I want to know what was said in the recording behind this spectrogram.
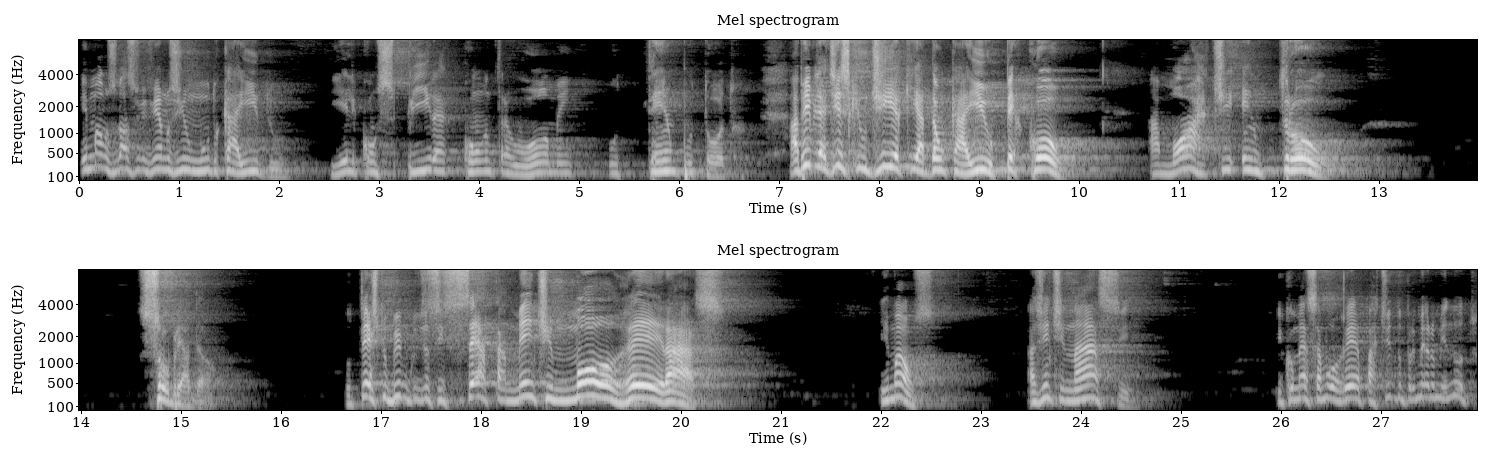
Irmãos, nós vivemos em um mundo caído e ele conspira contra o homem o tempo todo. A Bíblia diz que o dia que Adão caiu, pecou, a morte entrou sobre Adão. O texto bíblico diz assim: certamente morrerás. Irmãos, a gente nasce e começa a morrer a partir do primeiro minuto.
